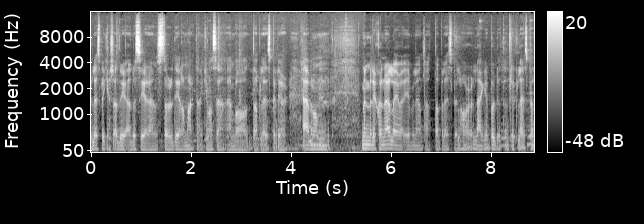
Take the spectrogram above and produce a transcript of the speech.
AAA-spel kanske adre- adresserar en större del av marknaden kan man säga än vad AA-spel gör. Även om, men det generella är, väl egentligen att AA-spel har lägre budget än AAA-spel.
